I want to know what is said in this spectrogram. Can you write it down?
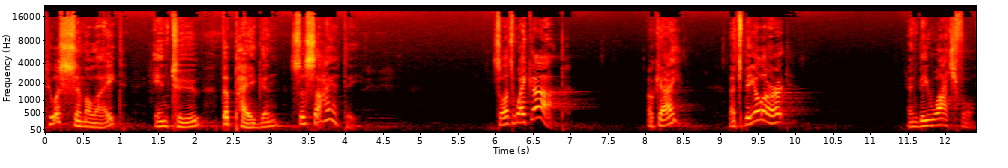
to assimilate into the pagan society. So let's wake up. Okay? Let's be alert and be watchful.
